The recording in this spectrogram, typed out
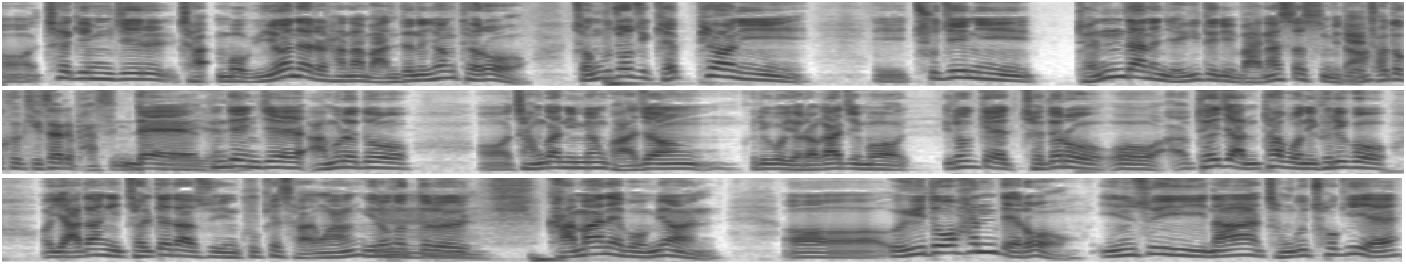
어, 책임질 자, 뭐 위원회를 하나 만드는 형태로 정부 조직 개편이 이 추진이 된다는 얘기들이 많았었습니다. 예, 저도 그 기사를 봤습니다. 네. 예, 예. 근데 이제 아무래도 어 장관 임명 과정 그리고 여러 가지 뭐 이렇게 제대로 어 되지 않다 보니 그리고 어 야당이 절대 다수인 국회 상황 이런 음. 것들을 감안해 보면 어 의도한 대로 인수위나 정부 초기에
